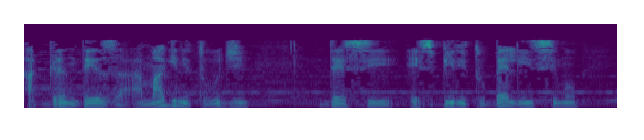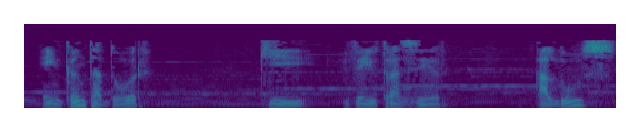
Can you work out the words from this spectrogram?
a grandeza, a magnitude desse espírito belíssimo, encantador, que veio trazer a luz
